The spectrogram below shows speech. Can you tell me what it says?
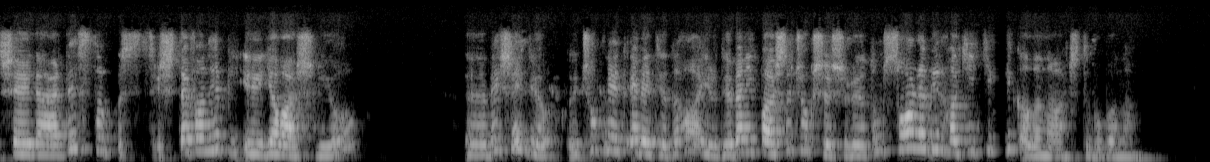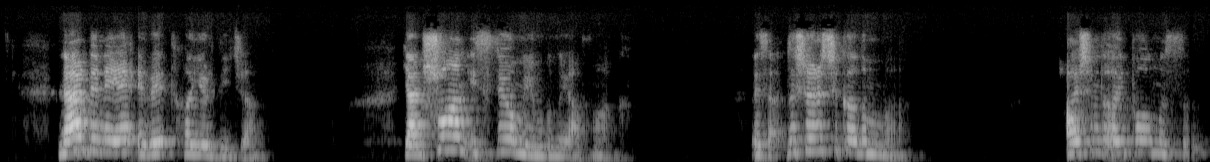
şeylerde Stefan hep e, yavaşlıyor. E, ve şey diyor, e, çok net evet ya da hayır diyor. Ben ilk başta çok şaşırıyordum. Sonra bir hakikilik alanı açtı bu bana. Nerede neye evet, hayır diyeceğim. Yani şu an istiyor muyum bunu yapmak? Mesela dışarı çıkalım mı? Ay şimdi ayıp olmasın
